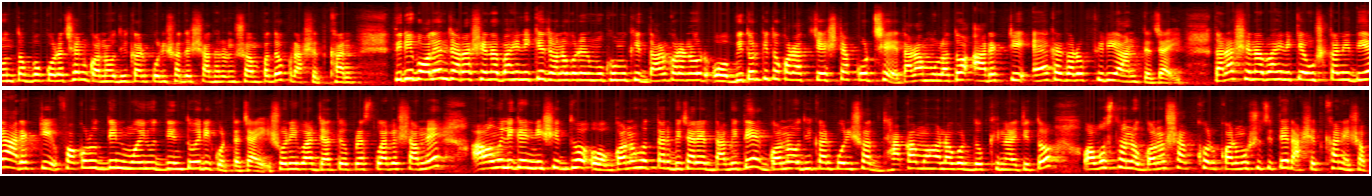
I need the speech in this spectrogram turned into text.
মন্তব্য করেছেন গণ অধিকার পরিষদের সাধারণ সম্পাদক রাশেদ খান। তিনি বলেন, যারা সেনাবাহিনীকে জনগণের মুখোমুখি দাঁড় করানোর ও বিতর্কিত করার চেষ্টা করছে, তারা মূলত আরেকটি এক এগারো ফিরিয়ে আনতে চায়। তারা সেনাবাহিনীকে উস্কানি দিয়ে আরেকটি ফকরুদ্দিন মঈনুদ্দিন তৈরি করতে চায়। শনিবার জাতীয় প্রেস ক্লাবের সামনে আওয়ামী লীগের নিষিদ্ধ ও গণহত্যার বিচারের দাবিতে গণ অধিকার পরিষদ ঢাকা মহানগর দক্ষিণ আয়োজিত অবস্থান ও গণস্বাক্ষর কর্মসূচিতে রাশেদ খান এসব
